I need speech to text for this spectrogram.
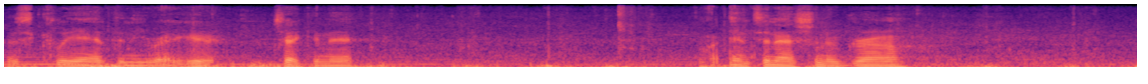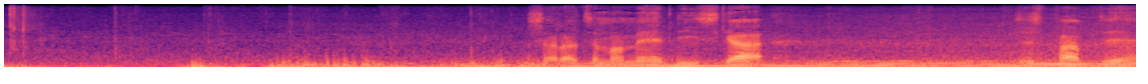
This is Anthony right here, checking in. on International Grind. Shout out to my man D Scott. Just popped in.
